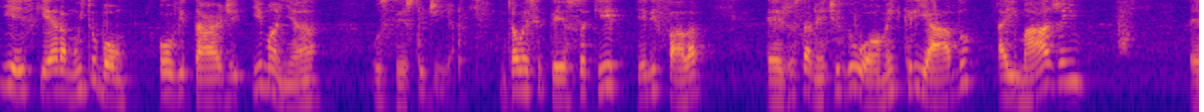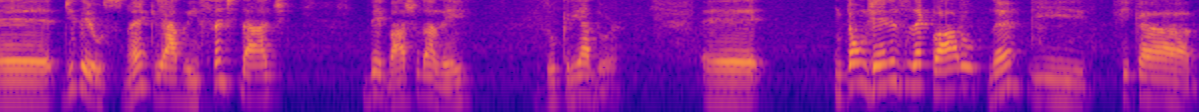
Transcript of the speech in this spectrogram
e eis que era muito bom. Houve tarde e manhã o sexto dia. Então esse texto aqui, ele fala é, justamente do homem criado à imagem é, de Deus, né? criado em santidade, debaixo da lei do Criador. É, então Gênesis é claro, né? e fica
